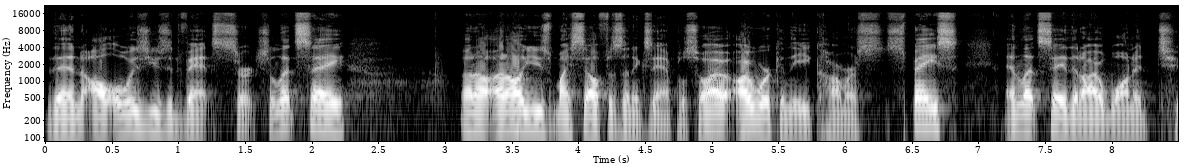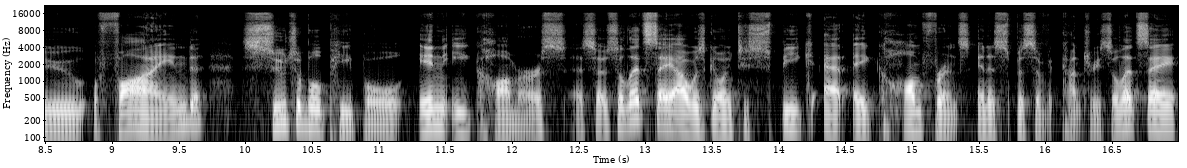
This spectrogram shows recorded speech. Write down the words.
then I'll always use advanced search. So let's say and I'll, and I'll use myself as an example. So I, I work in the e-commerce space, and let's say that I wanted to find suitable people in e-commerce. So, so let's say I was going to speak at a conference in a specific country. So let's say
